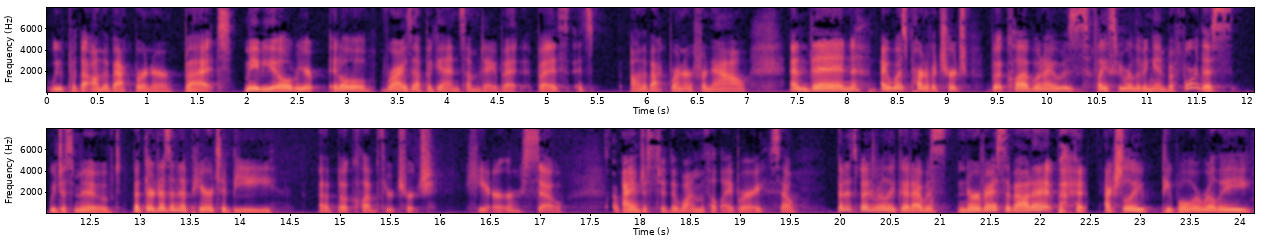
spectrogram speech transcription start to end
we put that on the back burner. But maybe it'll re- it'll rise up again someday. But but it's it's on the back burner for now. And then I was part of a church book club when I was place we were living in before this. We just moved, but there doesn't appear to be a book club through church here. So okay. I'm just through the one with the library. So, but it's been really good. I was nervous about it, but actually, people were really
